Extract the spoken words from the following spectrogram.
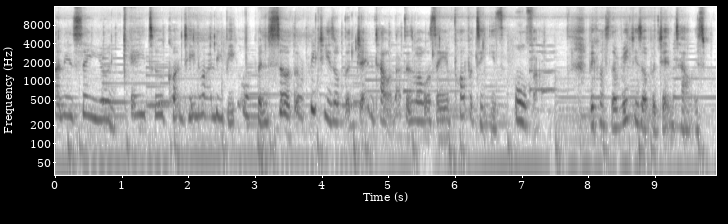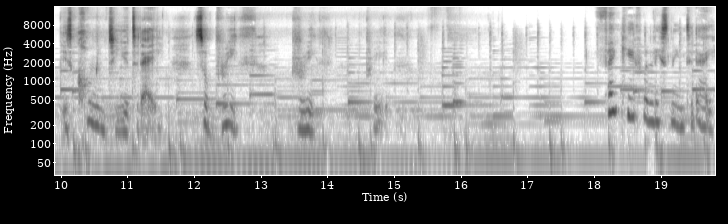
And He's saying your gate will continually be open. So the riches of the Gentile, that is what we're saying, poverty is over. Because the riches of a Gentile is, is coming to you today. So breathe, breathe, breathe. Thank you for listening today.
